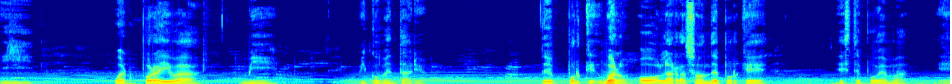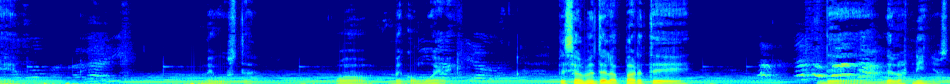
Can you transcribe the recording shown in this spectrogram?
Y bueno, por ahí va mi, mi comentario. De por qué, bueno, o la razón de por qué este poema me gusta o me conmueve, especialmente la parte de, de, los niños.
